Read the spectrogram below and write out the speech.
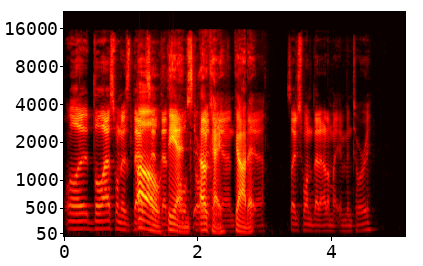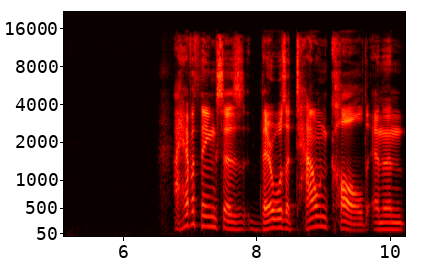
Well, uh, the last one is that's Oh, it. That's the whole end. story at the Okay, end. got it. Yeah. So I just wanted that out of my inventory. I have a thing says there was a town called, and then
